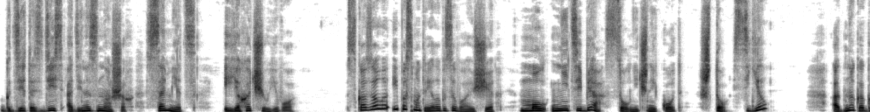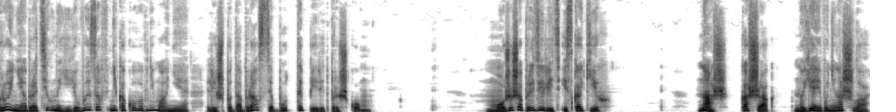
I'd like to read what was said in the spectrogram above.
«Где-то здесь один из наших, самец, и я хочу его». Сказала и посмотрела вызывающе, мол, не тебя, солнечный кот. Что, съел? Однако Грой не обратил на ее вызов никакого внимания, лишь подобрался, будто перед прыжком. «Можешь определить, из каких?» «Наш, кошак, но я его не нашла.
